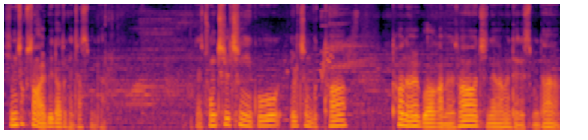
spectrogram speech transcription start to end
힘속성 알비다도 괜찮습니다. 네, 총 7층이고 1층부터 턴을 모아가면서 진행하면 되겠습니다.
